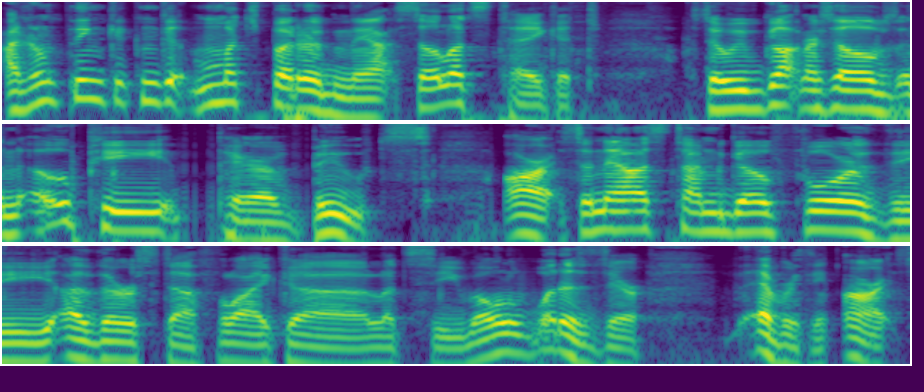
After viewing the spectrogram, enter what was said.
I don't think it can get much better than that, so let's take it. So we've gotten ourselves an OP pair of boots. Alright, so now it's time to go for the other stuff, like, uh, let's see, well, what is there? Everything. Alright.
